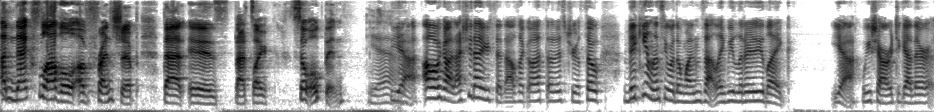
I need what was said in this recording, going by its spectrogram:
a next level of friendship that is that's like so open. Yeah. Yeah. Oh my god. Actually, that you said that, I was like, oh, that, that is true. So Vicky and Lindsay were the ones that like we literally like, yeah, we showered together.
